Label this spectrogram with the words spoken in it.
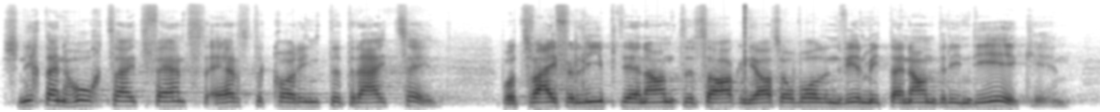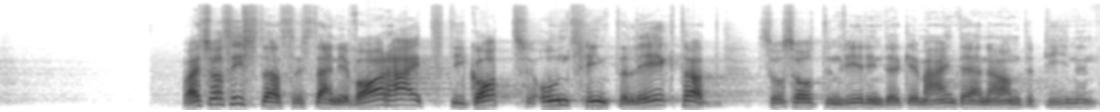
Das ist nicht ein Hochzeitsvers, 1. Korinther 13, wo zwei Verliebte einander sagen, ja, so wollen wir miteinander in die Ehe gehen. Weißt du, was ist das? Das ist eine Wahrheit, die Gott uns hinterlegt hat. So sollten wir in der Gemeinde einander dienen.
